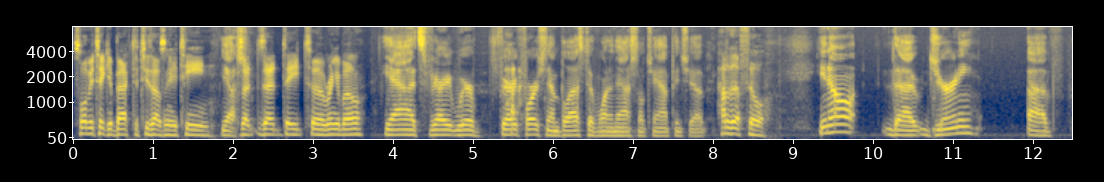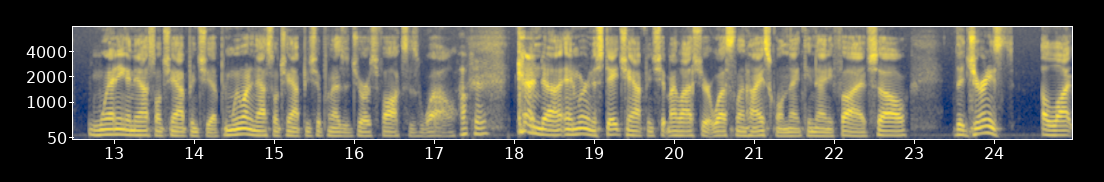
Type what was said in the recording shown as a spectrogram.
So let me take you back to 2018. Yes. Does that, does that date uh, ring a bell? Yeah, it's very we're very fortunate and blessed to have won a national championship. How did that feel? You know, the journey of winning a national championship, and we won a national championship when I was at George Fox as well. Okay. and uh, and we're in a state championship my last year at Westland High School in 1995. So the journey's a lot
